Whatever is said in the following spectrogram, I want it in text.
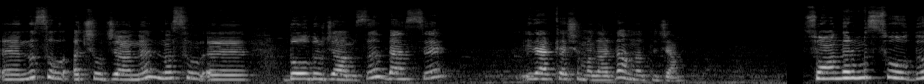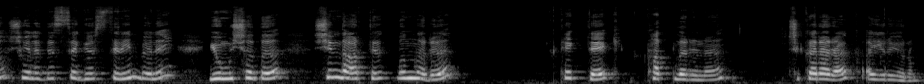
Ee, nasıl açılacağını, nasıl e, dolduracağımızı ben size ileriki aşamalarda anlatacağım. Soğanlarımız soğudu. Şöyle de size göstereyim. Böyle yumuşadı. Şimdi artık bunları tek tek katlarını çıkararak ayırıyorum.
